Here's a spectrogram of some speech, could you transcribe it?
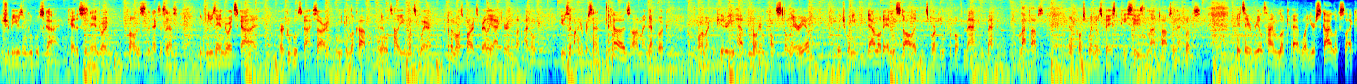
you should be using Google Sky. Okay, this is an Android phone. This is the Nexus S. You can use Android Sky, or Google Sky, sorry, and you can look up, and it will tell you what's where. For the most part, it's fairly accurate, but I don't use it 100% because on my netbook or on my computer, you have a program called Stellarium, which when you download it and install it, it's working for both Mac, and Mac laptops, and of course Windows-based PCs and laptops and netbooks. It's a real-time look at what your sky looks like,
